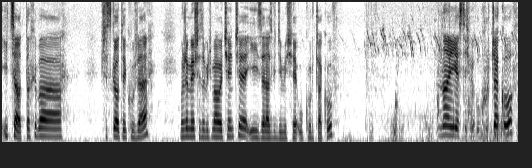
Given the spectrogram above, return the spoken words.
I co? To chyba wszystko o tej kurze. Możemy jeszcze zrobić małe cięcie i zaraz widzimy się u kurczaków. No i jesteśmy u kurczaków.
